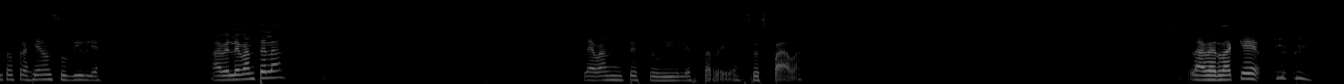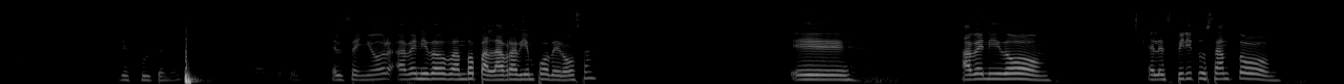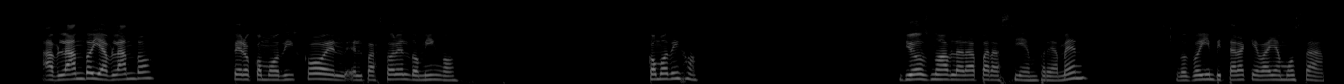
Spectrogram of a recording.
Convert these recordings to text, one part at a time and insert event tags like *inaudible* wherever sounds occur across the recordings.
¿Cuántos trajeron su Biblia? A ver, levántela. Levante su Biblia hasta arriba, su espada. La verdad que, *clears throat* discúlpeme, el Señor ha venido dando palabra bien poderosa. Eh, ha venido el Espíritu Santo hablando y hablando, pero como dijo el, el pastor el domingo, ¿cómo dijo? Dios no hablará para siempre, amén. Los voy a invitar a que vayamos a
